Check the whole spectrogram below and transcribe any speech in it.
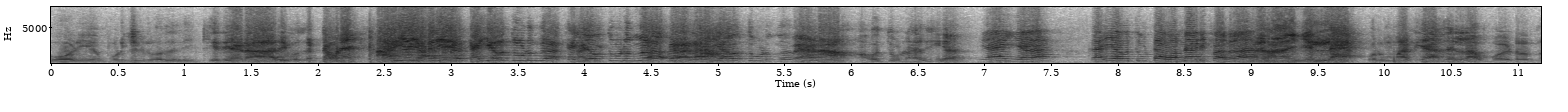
கோழிய புடிச்சுக்கிட்டு வந்து நிக்கிறேடா அறிவு கட்டவனே. ஐயோ ஐயோ கைய அவுத்து விடுங்க கைய அவுத்து விடுங்க. கைய அவுத்து விடுங்க. வேணாம் அவுத்து விடாதீங்க. ஏன் ஐயா? கையை அவுத்து விட்டா ஒன்னு அடிப்பாங்க? இல்ல ஒரு மரியாதை எல்லாம் போயிடும்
